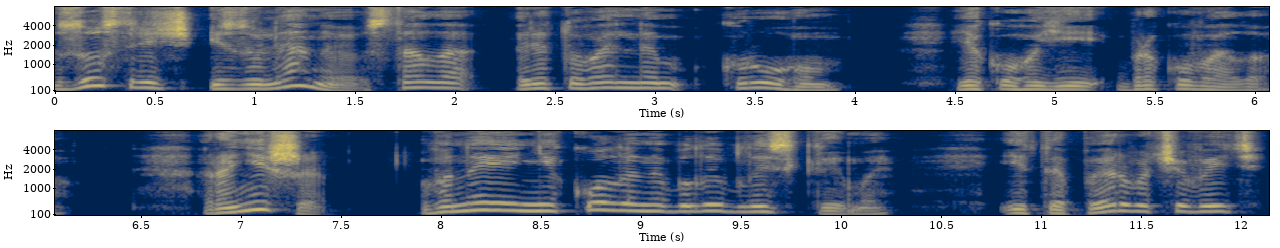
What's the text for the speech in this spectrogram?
Зустріч із Уляною стала рятувальним кругом, якого їй бракувало. Раніше вони ніколи не були близькими і тепер, вочевидь,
